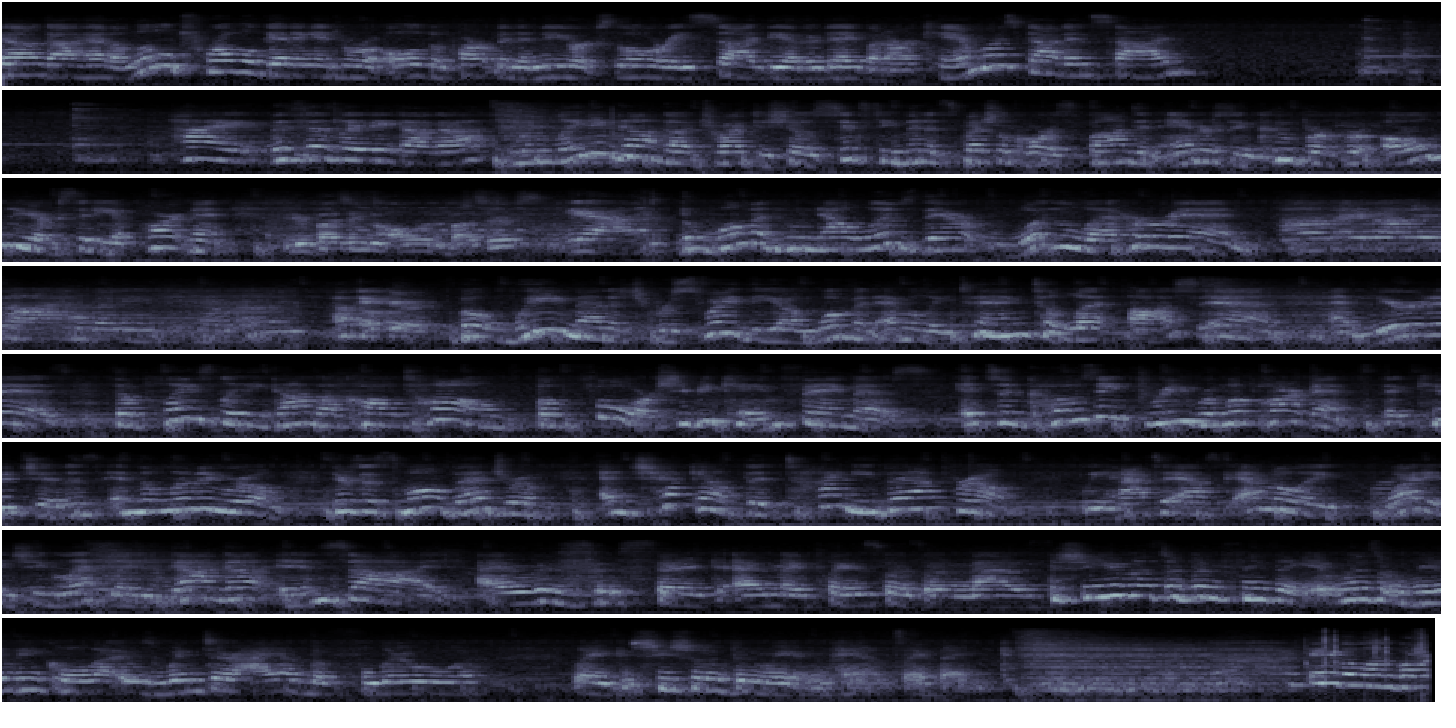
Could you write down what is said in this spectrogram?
Gaga had a little trouble getting into her old apartment in New York's Lower East Side the other day, but our cameras got inside. Hi, this is Lady Gaga. When Lady Gaga tried to show 60 Minutes special correspondent Anderson Cooper her old New York City apartment, You're buzzing all of the buzzers? Yeah. the woman who now lives there wouldn't let her in. Um, I'd rather not have any cameras. Okay. But we managed to persuade the young woman, Emily Ting, to let us in. And here it is the Lady Gaga called home before she became famous. It's a cozy three room apartment. The kitchen is in the living room. There's a small bedroom, and check out the tiny bathroom. We had to ask Emily, why didn't she let Lady Gaga inside? I was sick and my place was a mess. She must have been freezing. It was really cold out. It was winter. I had the flu. Like, she should have been wearing pants, I think. Eva Longoria.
